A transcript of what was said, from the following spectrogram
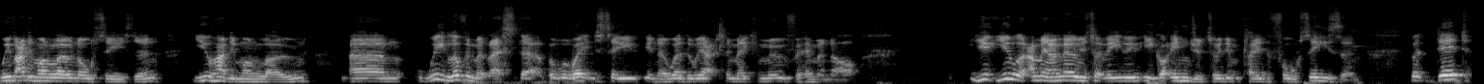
we've had him on loan all season. You had him on loan. Um, we love him at Leicester, but we're waiting to see, you know, whether we actually make a move for him or not. You, you, I mean, I know he, he got injured, so he didn't play the full season. But did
